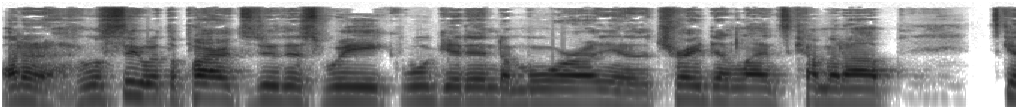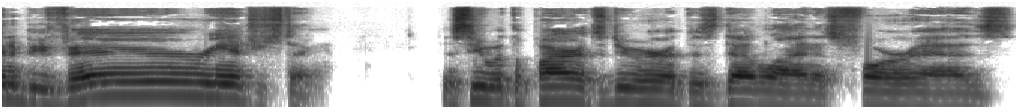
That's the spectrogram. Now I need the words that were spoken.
I don't know. We'll see what the Pirates do this week. We'll get into more. You know, the trade deadline's coming up. It's going to be very interesting to see what the Pirates do here at this deadline as far as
